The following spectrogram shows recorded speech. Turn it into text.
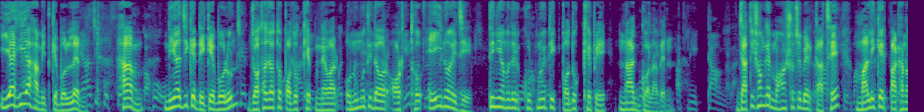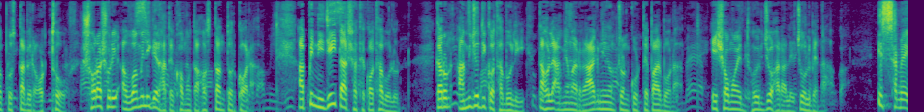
ইয়াহিয়া হামিদকে বললেন হাম নিয়াজিকে ডেকে বলুন যথাযথ পদক্ষেপ নেওয়ার অনুমতি দেওয়ার অর্থ এই নয় যে তিনি আমাদের কূটনৈতিক পদক্ষেপে নাক গলাবেন अपनी टांग अड़ा জাতিসংঘের মহাসচিবের কাছে মালিকের পাঠানো প্রস্তাবের অর্থ সরাসরি আওয়ামী লীগের হাতে ক্ষমতা হস্তান্তর করা আপনি নিজেই তার সাথে কথা বলুন কারণ আমি যদি কথা বলি তাহলে আমি আমার রাগ নিয়ন্ত্রণ করতে পারবো না এ সময় ধৈর্য হারালে চলবে না होगा इस समय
